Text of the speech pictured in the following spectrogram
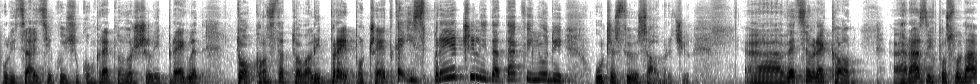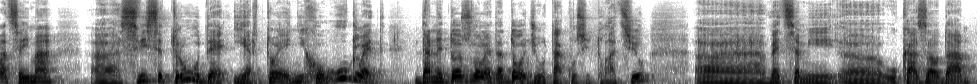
policajci koji su konkretno vršili pregled, to konstatovali pre početka i sprečili da takvi ljudi učestvuju u saobraćaju. Uh, već sam rekao, raznih poslodavaca ima, svi se trude, jer to je njihov ugled, da ne dozvole da dođu u takvu situaciju. Već sam i ukazao da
